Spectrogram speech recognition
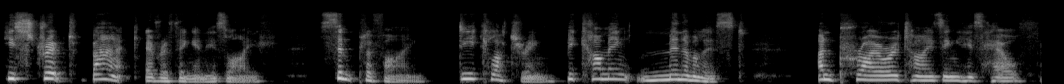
He stripped back everything in his life, simplifying, decluttering, becoming minimalist, and prioritizing his health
